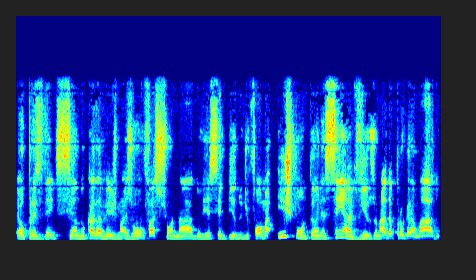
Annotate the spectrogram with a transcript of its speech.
é o presidente sendo cada vez mais ovacionado, recebido de forma espontânea, sem aviso, nada programado,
